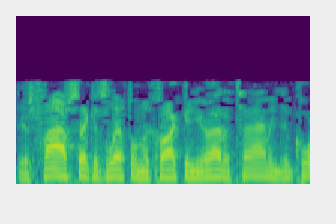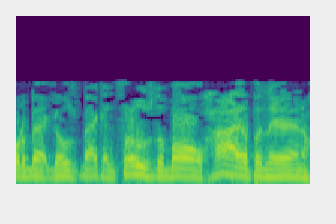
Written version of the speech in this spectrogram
There's five seconds left on the clock and you're out of time and the quarterback goes back and throws the ball high up in there and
